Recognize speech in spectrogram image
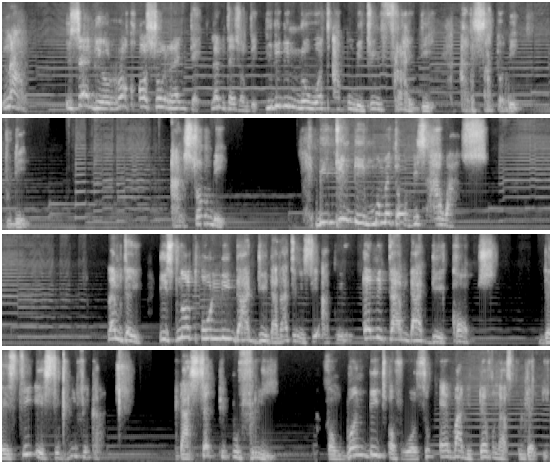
Now, he said the rock also rented. Let me tell you something. You didn't know what happened between Friday and Saturday today and Sunday. Between the moment of these hours, let me tell you, it's not only that day that that thing is still happening. Anytime that day comes, there is still a significance that set people free from bondage of whatsoever the devil has put them in.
